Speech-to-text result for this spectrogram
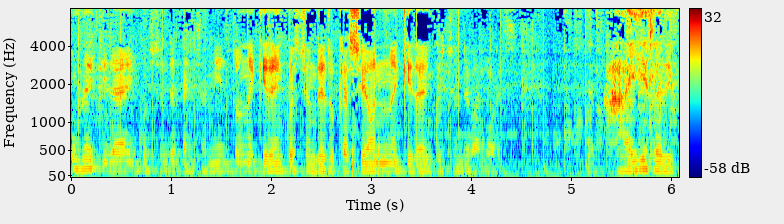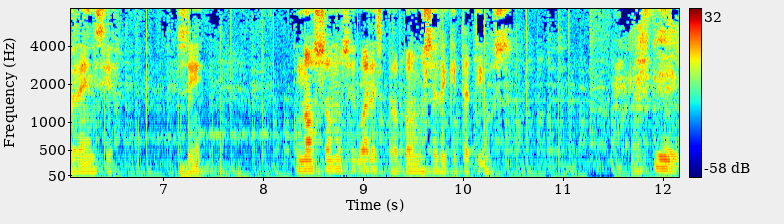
una equidad en cuestión de pensamiento, una equidad en cuestión de educación, una equidad en cuestión de valores. Ahí es la diferencia, ¿sí? No somos iguales, pero podemos ser equitativos. Es que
